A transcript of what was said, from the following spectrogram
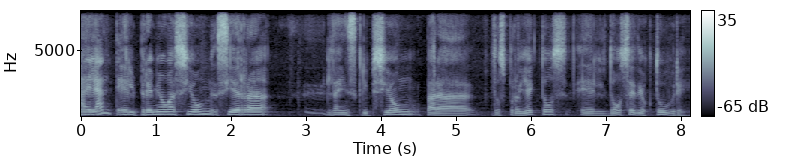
adelante. El premio Ovación cierra la inscripción para los proyectos el 12 de octubre,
